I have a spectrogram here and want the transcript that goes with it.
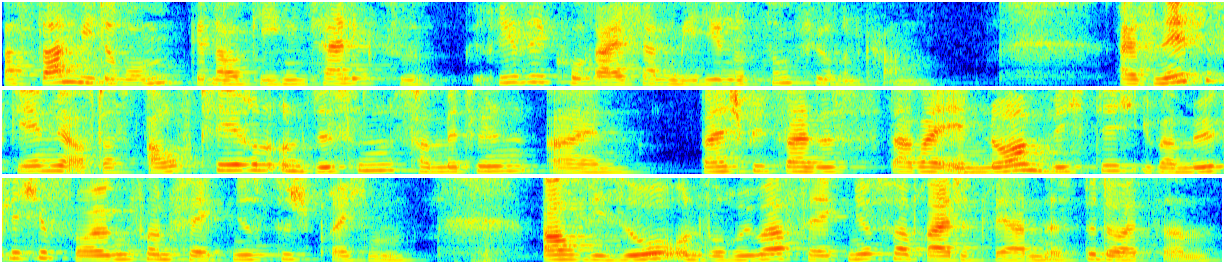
was dann wiederum genau gegenteilig zu risikoreicher Mediennutzung führen kann. Als nächstes gehen wir auf das Aufklären und Wissen vermitteln ein. Beispielsweise ist es dabei enorm wichtig, über mögliche Folgen von Fake News zu sprechen. Auch wieso und worüber Fake News verbreitet werden, ist bedeutsam.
